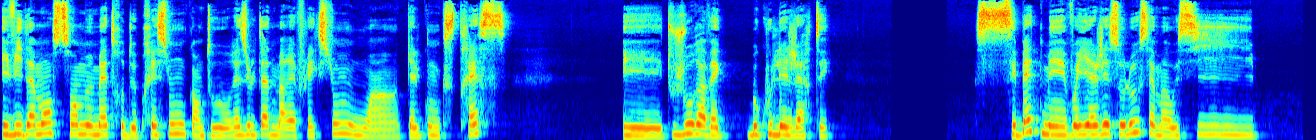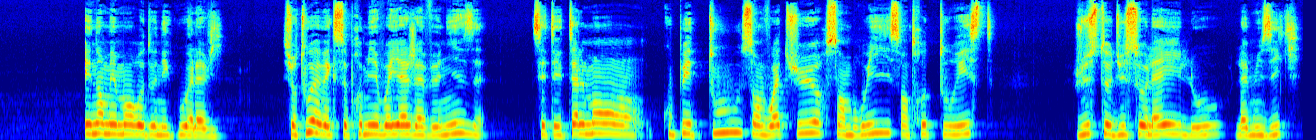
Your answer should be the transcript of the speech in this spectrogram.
Évidemment sans me mettre de pression quant au résultat de ma réflexion ou un quelconque stress, et toujours avec beaucoup de légèreté. C'est bête, mais voyager solo, ça m'a aussi énormément redonné goût à la vie. Surtout avec ce premier voyage à Venise, c'était tellement coupé de tout, sans voiture, sans bruit, sans trop de touristes, juste du soleil, l'eau, la musique.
